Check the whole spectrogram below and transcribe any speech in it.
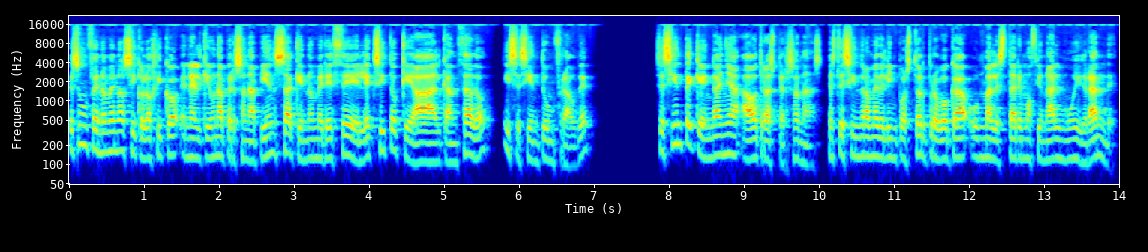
es un fenómeno psicológico en el que una persona piensa que no merece el éxito que ha alcanzado y se siente un fraude se siente que engaña a otras personas. Este síndrome del impostor provoca un malestar emocional muy grande.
